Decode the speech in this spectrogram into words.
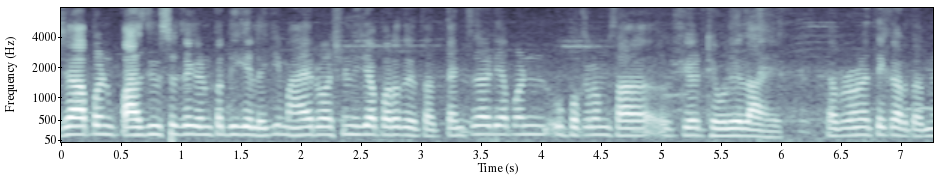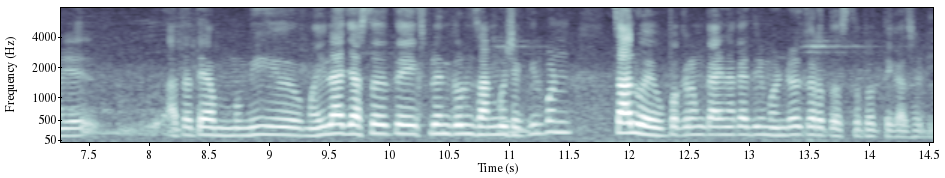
ज्या आपण पाच दिवसाचे गणपती गेले की माहेरवाशिणी ज्या परत येतात त्यांच्यासाठी आपण उपक्रम सा के- ठेवलेला आहे. त्याप्रमाणे ते करतात. म्हणजे आता त्या मी महिला जास्त ते एक्सप्लेन करून सांगू शकतील पण चालू आहे. उपक्रम काही ना काहीतरी मंडळ करत असतं प्रत्येकासाठी.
